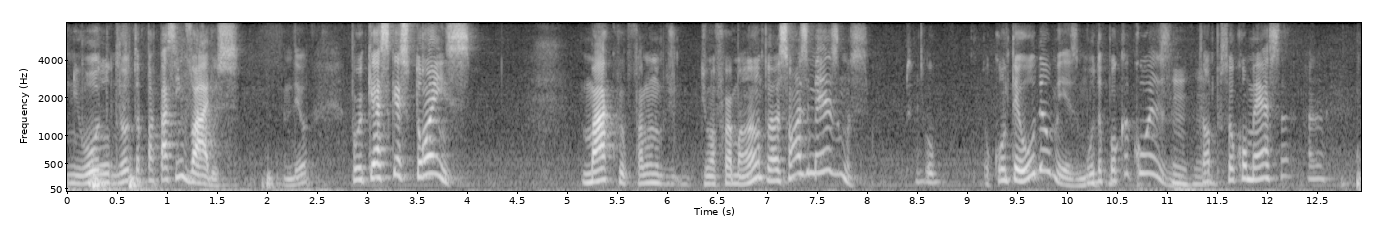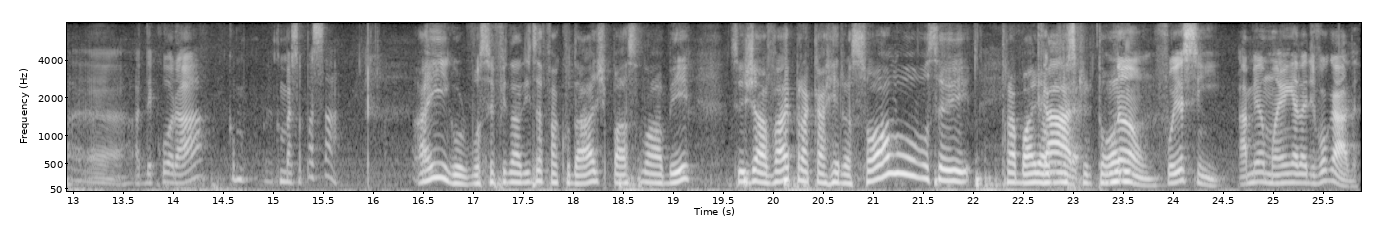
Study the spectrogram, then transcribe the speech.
em outro, em outro, passa em vários. Entendeu? Porque as questões macro, falando de- de uma forma ampla, elas são as mesmas. O, o conteúdo é o mesmo, muda pouca coisa. Uhum. Então a pessoa começa a, a- a decorar e come- começa a passar. Aí, Igor, você finaliza a faculdade, passa no AB, você já vai pra carreira solo ou você trabalha em algum Cara, escritório? não, foi assim. A minha mãe era advogada.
